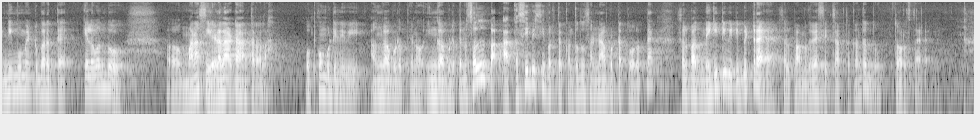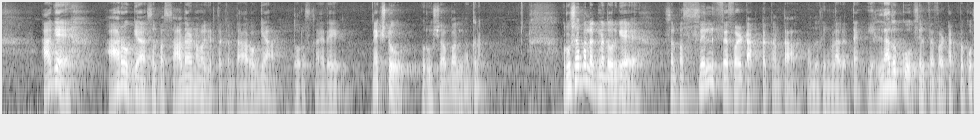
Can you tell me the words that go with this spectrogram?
ಎಂಡಿಂಗ್ ಮೂಮೆಂಟು ಬರುತ್ತೆ. ಕೆಲವೊಂದು ಮನಸ್ಸು ಎಳೆದಾಟ ಅಂತಾರಲ್ಲ. ಒಪ್ಕೊಂಡ್ಬಿಟ್ಟಿದ್ದೀವಿ ಹಂಗಾಗ್ಬಿಡುತ್ತೇನೋ, ಹಿಂಗಾಗ್ಬಿಡುತ್ತೇನೋ, ಸ್ವಲ್ಪ ಆ ಕಸಿ ಬಿಸಿ ಬರ್ತಕ್ಕಂಥದ್ದು ಸಣ್ಣ ಪುಟ್ಟ ತೋರುತ್ತೆ. ಸ್ವಲ್ಪ ಅದು ನೆಗೆಟಿವಿಟಿ ಬಿಟ್ಟರೆ ಸ್ವಲ್ಪ ಮದುವೆ ಫಿಕ್ಸ್ ಆಗ್ತಕ್ಕಂಥದ್ದು ತೋರಿಸ್ತಾ ಇದೆ. ಹಾಗೆ ಆರೋಗ್ಯ ಸ್ವಲ್ಪ ಸಾಧಾರಣವಾಗಿರ್ತಕ್ಕಂಥ ಆರೋಗ್ಯ ತೋರಿಸ್ತಾ ಇದೆ. ನೆಕ್ಸ್ಟು ಋಷಭ ಲಗ್ನ. ಋಷಭ ಲಗ್ನದವ್ರಿಗೆ ಸ್ವಲ್ಪ ಸೆಲ್ಫ್ ಎಫರ್ಟ್ ಆಗ್ತಕ್ಕಂಥ ಒಂದು ತಿಂಗಳಾಗುತ್ತೆ. ಎಲ್ಲದಕ್ಕೂ ಸೆಲ್ಫ್ ಎಫರ್ಟ್ ಆಗಬೇಕು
